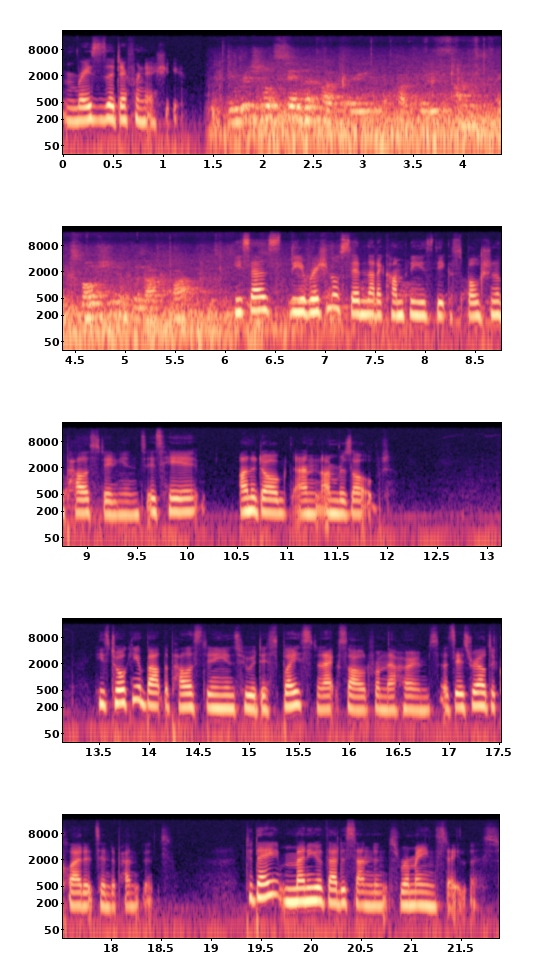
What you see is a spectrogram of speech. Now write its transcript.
and raises a different issue. The original sin of the, of the um, expulsion of the Nakba. He says the original sin that accompanies the expulsion of Palestinians is here, undogged and unresolved. He's talking about the Palestinians who were displaced and exiled from their homes as Israel declared its independence. Today, many of their descendants remain stateless.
